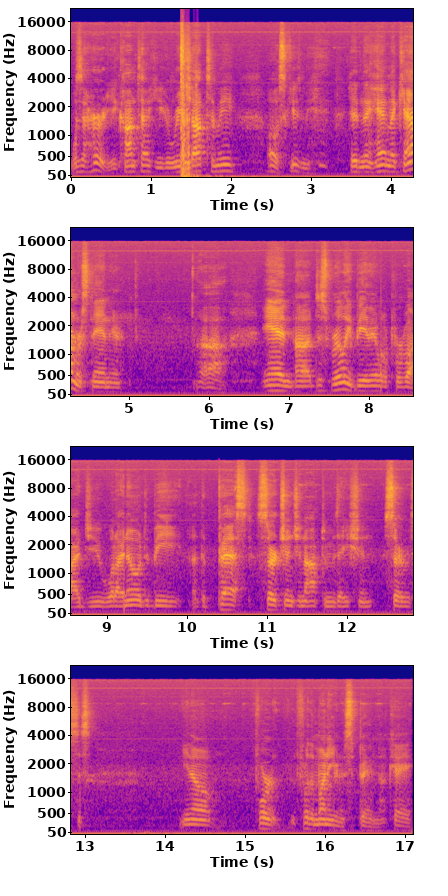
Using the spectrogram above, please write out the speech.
what does it hurt? You contact, you can reach out to me. Oh, excuse me. Hitting the hand the camera stand here uh, and uh, just really being able to provide you what I know to be uh, the best search engine optimization services. You know, for for the money you're going to spend. Okay,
